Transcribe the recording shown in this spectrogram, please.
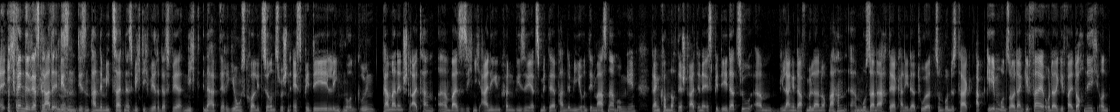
Ich fände, dass gerade in diesen, diesen Pandemiezeiten es wichtig wäre, dass wir nicht innerhalb der Regierungskoalition zwischen SPD, Linken und Grünen permanent Streit haben, äh, weil sie sich nicht einigen können, wie sie jetzt mit der Pandemie und den Maßnahmen umgehen. Dann kommt noch der Streit in der SPD dazu. Ähm, wie lange darf Müller noch machen? Ähm, Muss er nach der Kandidatur zum Bundestag abgeben und soll dann Giffey oder Giffey doch nicht? Und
